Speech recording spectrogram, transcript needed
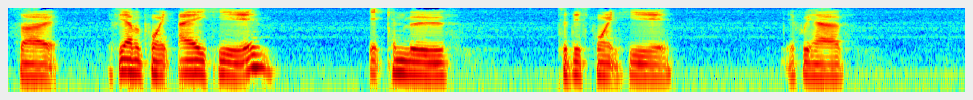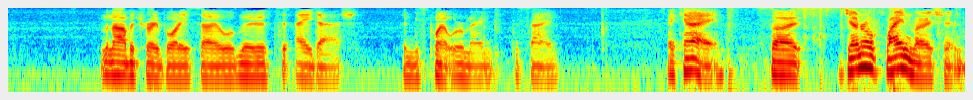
So if you have a point A here, it can move to this point here if we have an arbitrary body, so it will move to A dash, and this point will remain the same. Okay, so general plane motion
